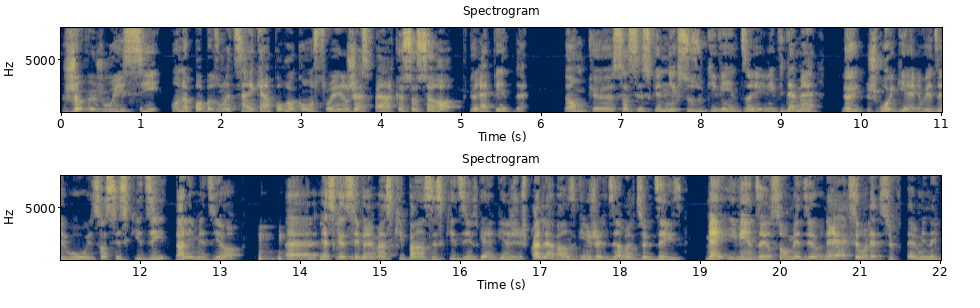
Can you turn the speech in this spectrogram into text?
je veux jouer ici. On n'a pas besoin de cinq ans pour reconstruire. J'espère que ce sera plus rapide. Donc, euh, ça, c'est ce que Nick Suzuki vient de dire. Évidemment, là, je vois Guy arriver et dire oui, ça, c'est ce qu'il dit dans les médias. Euh, est-ce que c'est vraiment ce qu'il pense et ce qu'il dit? Guy, je prends de l'avance, Guy, je le dis avant que tu le dises. Mais il vient de dire ça aux médias. Une réaction là-dessus pour terminer.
